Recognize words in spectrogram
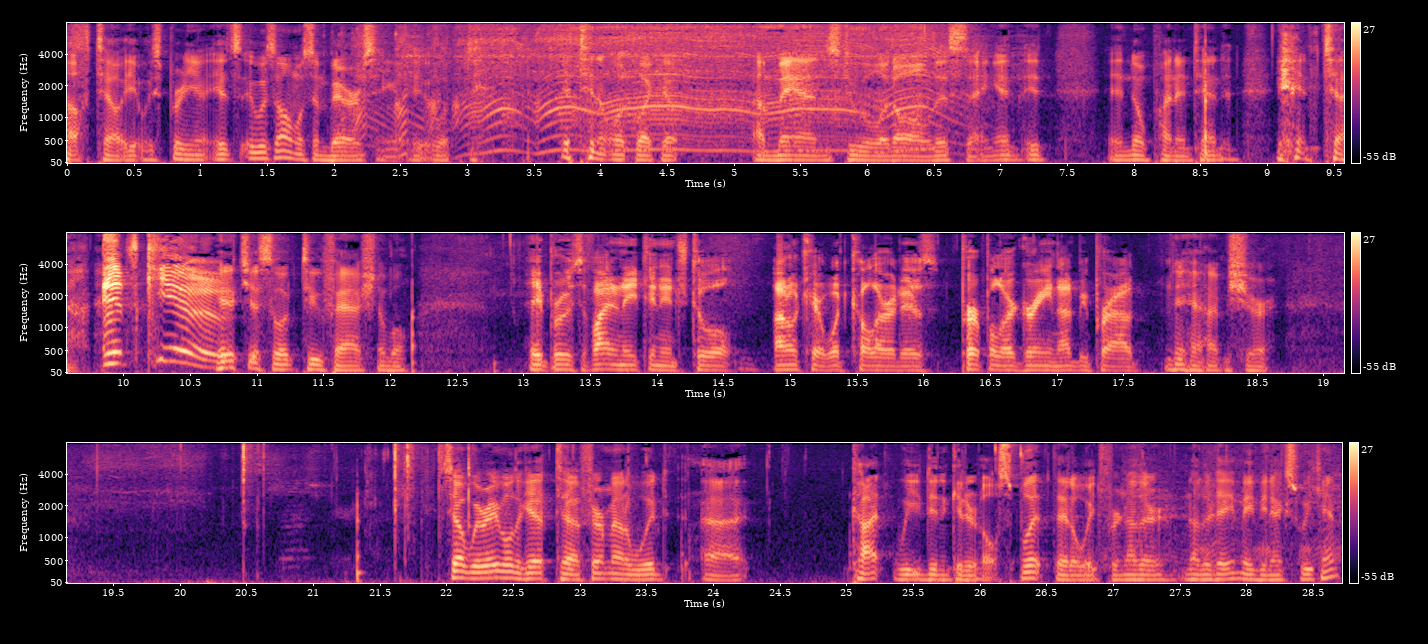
I'll tell you, it was pretty. It's it was almost embarrassing. It looked. It didn't look like a a man's tool at all. This thing, and it, and no pun intended. It, uh, it's cute. It just looked too fashionable. Hey Bruce, if I had an 18-inch tool, I don't care what color it is, purple or green, I'd be proud. Yeah, I'm sure. So we were able to get a fair amount of wood uh, cut. We didn't get it all split. That'll wait for another another day, maybe next weekend.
